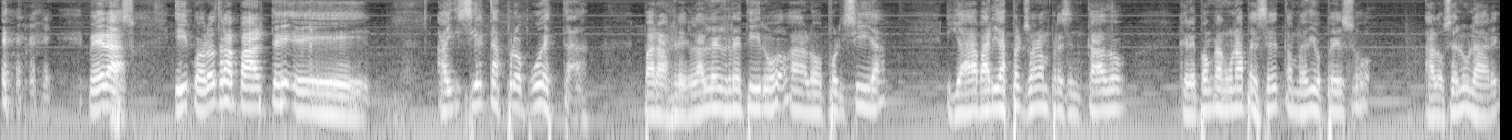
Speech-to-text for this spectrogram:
Mira, y por otra parte, eh, hay ciertas propuestas para arreglarle el retiro a los policías. Ya varias personas han presentado que le pongan una peseta o medio peso a los celulares.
